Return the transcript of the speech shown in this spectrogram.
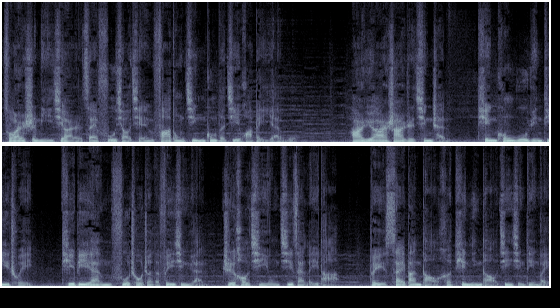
从而使米切尔在拂晓前发动进攻的计划被延误。二月二十二日清晨，天空乌云低垂，TBM 复仇者的飞行员只好启用机载雷达，对塞班岛和天宁岛进行定位。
